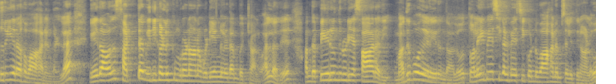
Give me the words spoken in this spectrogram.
சிறிய ரக வாகனங்களில் ஏதாவது சட்ட விதிகளுக்கு முரணான விடயங்கள் இடம்பெற்றாலோ அல்லது அந்த பேருந்தினுடைய சாரதி மதுபோதையில் இருந்தாலோ தொலைபேசிகள் பேசிக்கொண்டு வாகனம் செலுத்தினாலோ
